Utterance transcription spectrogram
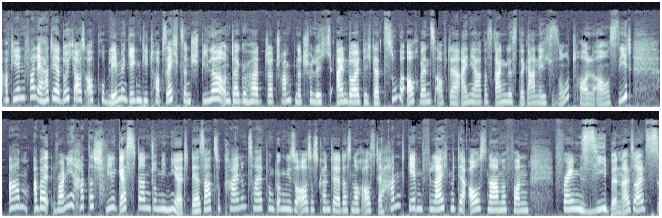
Auf jeden Fall, er hatte ja durchaus auch Probleme gegen die Top 16 Spieler und da gehört Judd Trump natürlich eindeutig dazu, auch wenn es auf der Einjahresrangliste gar nicht so toll aussieht. Um, aber Ronnie hat das Spiel gestern dominiert. Der sah zu keinem Zeitpunkt irgendwie so aus, als könnte er das noch aus der Hand geben. Vielleicht mit der Ausnahme von Frame 7. Also als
